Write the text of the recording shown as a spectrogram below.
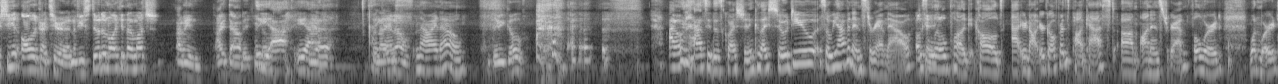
she hit all the criteria, and if you still didn't like it that much, I mean, I doubt it. You know? yeah, yeah. Yeah. So I now you know. now I know. There you go. I want to ask you this question because I showed you. So we have an Instagram now. Just a little plug called "At Your Not Your Girlfriend's Podcast" um, on Instagram. Full word, one word.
